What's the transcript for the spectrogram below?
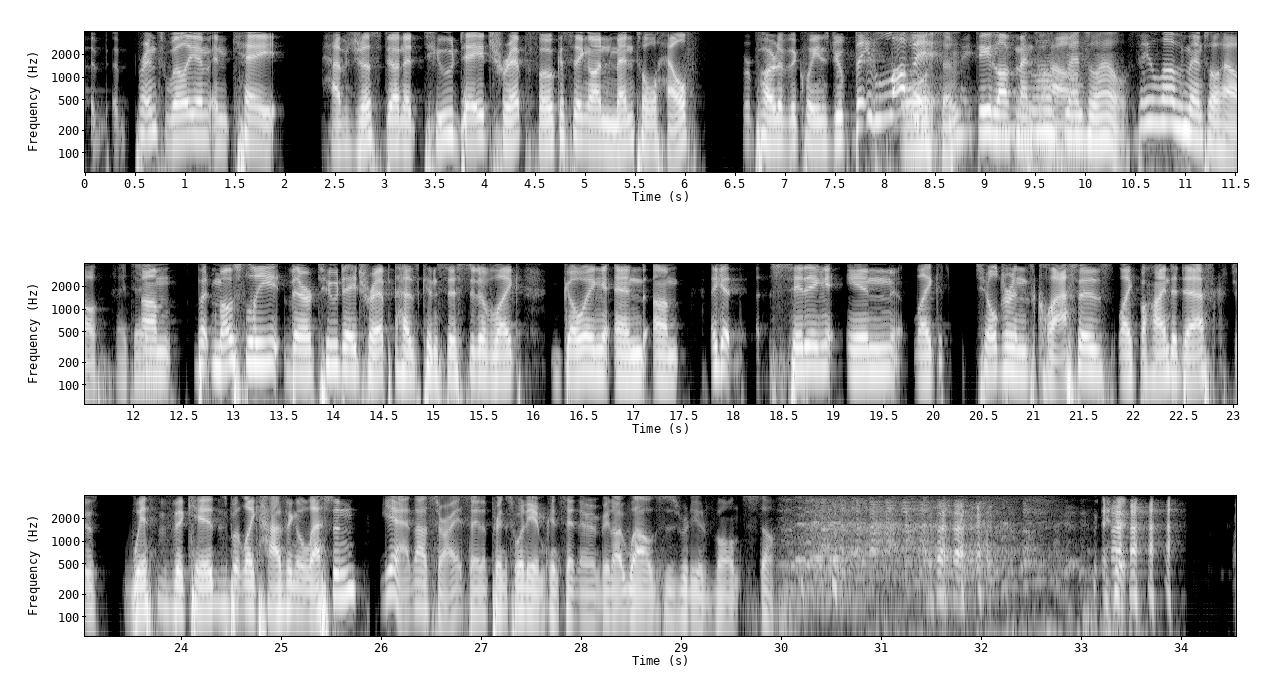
Prince William and Kate have just done a two day trip focusing on mental health for part of the Queen's Jubilee. They love it. awesome. I do love mental Love health. mental health. They love mental health. They do. Um, but mostly their two day trip has consisted of like going and um, I get sitting in like children's classes, like behind a desk, just with the kids, but like having a lesson. Yeah, that's right. So the Prince William can sit there and be like, "Well, this is really advanced stuff."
